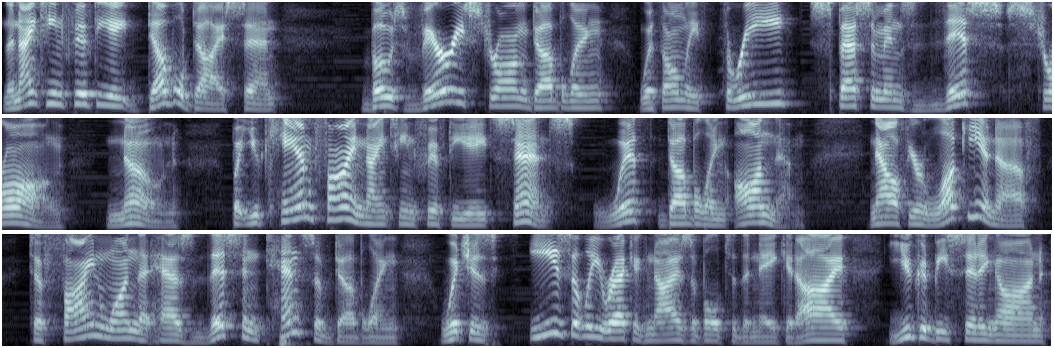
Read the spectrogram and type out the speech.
The 1958 double die cent boasts very strong doubling with only three specimens this strong known, but you can find 1958 cents with doubling on them. Now, if you're lucky enough to find one that has this intensive doubling, which is easily recognizable to the naked eye, you could be sitting on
